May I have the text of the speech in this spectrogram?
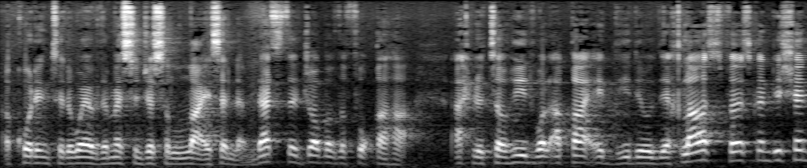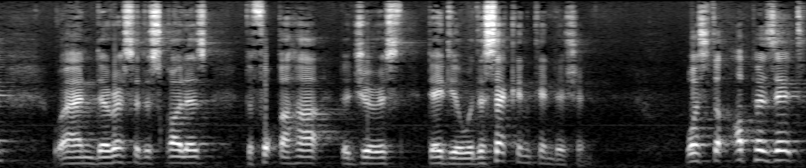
according to the way of the Messenger. That's the job of the fuqaha. Ahlul Tawheed wal Aqa'id, they deal with the ikhlas, first condition, and the rest of the scholars, the fuqaha, the jurists, they deal with the second condition. What's the opposite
